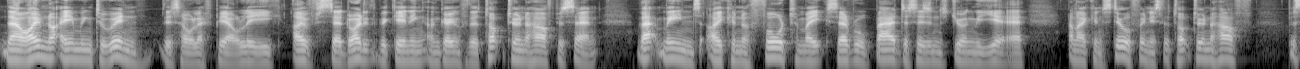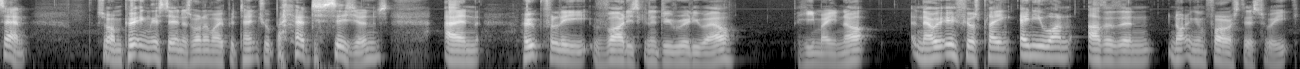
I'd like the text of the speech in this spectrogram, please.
Now, I'm not aiming to win this whole FPL league. I've said right at the beginning I'm going for the top 2.5%. That means I can afford to make several bad decisions during the year and I can still finish the top 2.5%. So I'm putting this in as one of my potential bad decisions and hopefully Vardy's going to do really well. He may not. Now, if he was playing anyone other than Nottingham Forest this week,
